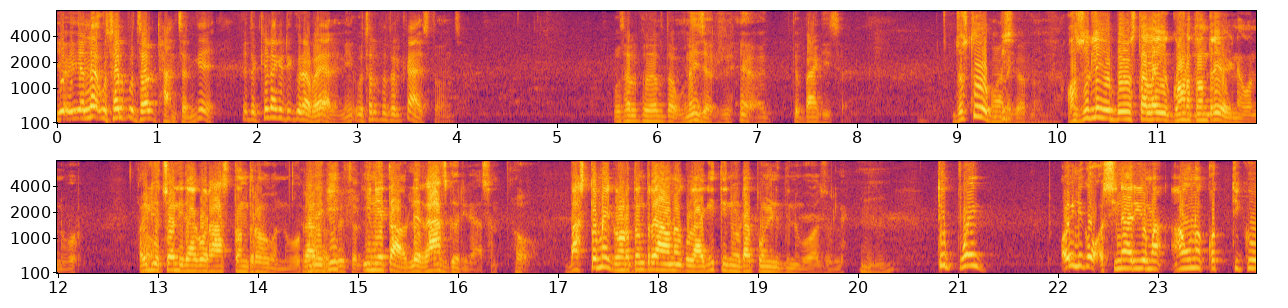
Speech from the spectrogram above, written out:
यो यसलाई उथल पुथल ठान्छन् के? यो त केटाकेटी कुरा भइहाल्यो नि। उथल पुथल कहाँ यस्तो हुन्छ? उथल पुथल त हुनै जरुरी त्यो बाँकी छ। जस्तो गर्नुहुन्न हजुरले यो व्यवस्थालाई यो गणतन्त्रै होइन भन्नुभयो। अहिले चलिरहेको राजतन्त्र हो भन्नुभयो। किनकि। यी नेताहरूले राज गरिरहेछन्। हो। वास्तवमै गणतन्त्र आउनको लागि तिनवटा पोइन्ट दिनुभयो हजुरले। त्यो पोइन्ट अहिलेको सिनारीयोमा आउन कतिको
